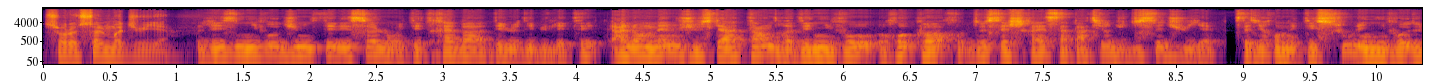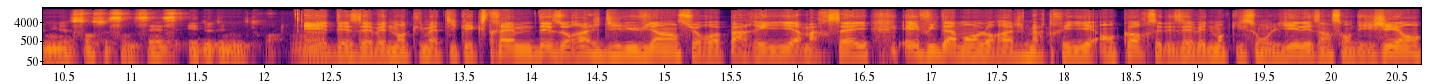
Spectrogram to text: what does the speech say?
sur le seul mois de juillet. Les niveaux d'humidité des sols ont été très bas dès le début de l'été, allant même jusqu'à atteindre des niveaux records de sécheresse à partir du 17 juillet. C'est-à-dire qu'on était sous les niveaux de 1976 et de 2003. Et des événements climatiques extrêmes, des orages diluviens sur Paris, à Marseille, évidemment l'orage meurtrier en Corse et des événements qui sont liés, les incendies géants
